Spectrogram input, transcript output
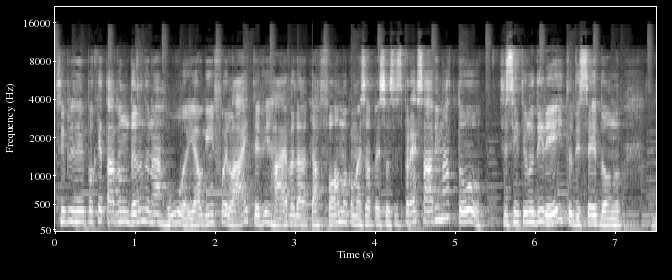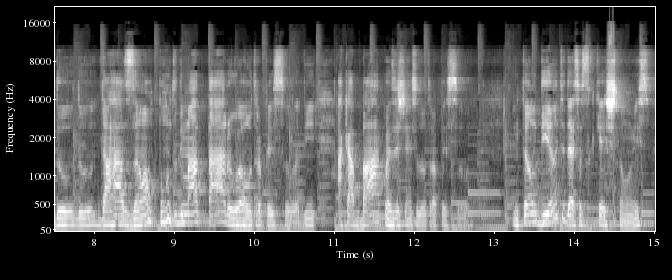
Simplesmente porque estava andando na rua e alguém foi lá e teve raiva da, da, forma como essa pessoa se expressava e matou, se sentiu no direito de ser dono do, do, da razão ao ponto de matar a outra pessoa, de acabar com a existência da outra pessoa. Então, diante dessas questões,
